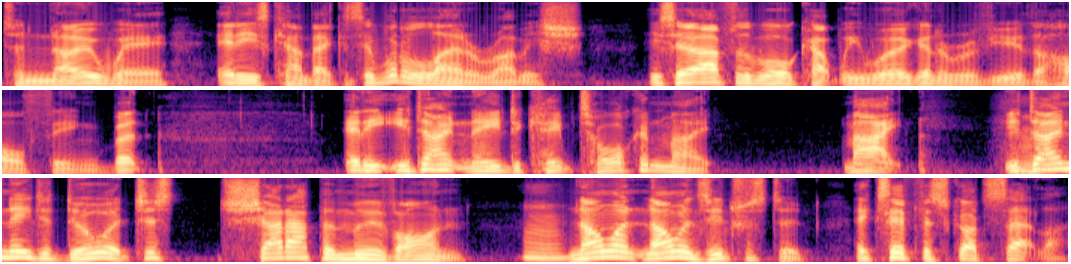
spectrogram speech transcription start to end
to nowhere. Eddie's come back and said, "What a load of rubbish." He said, "After the World Cup, we were going to review the whole thing, but Eddie, you don't need to keep talking, mate. Mate, you Hmm. don't need to do it. Just shut up and move on. Hmm. No one, no one's interested except for Scott Sattler."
